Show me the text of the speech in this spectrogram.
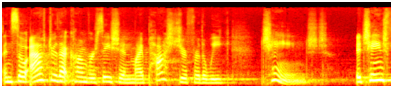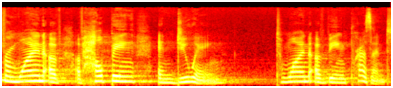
And so after that conversation, my posture for the week changed. It changed from one of, of helping and doing to one of being present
